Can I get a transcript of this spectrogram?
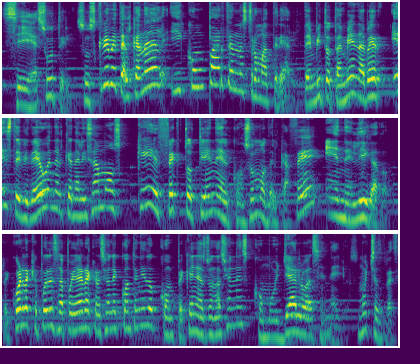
sí es útil. Suscríbete al canal y comparte nuestro material. Te invito también a ver este video en el que analizamos qué efecto tiene el consumo del café en el hígado. Recuerda que puedes apoyar la creación de contenido con pequeñas donaciones como ya lo hacen ellos. Muchas gracias.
